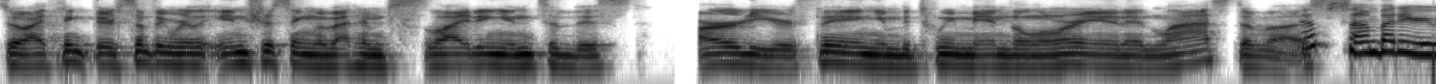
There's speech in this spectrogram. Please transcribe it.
so i think there's something really interesting about him sliding into this artier thing in between Mandalorian and Last of Us. somebody,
